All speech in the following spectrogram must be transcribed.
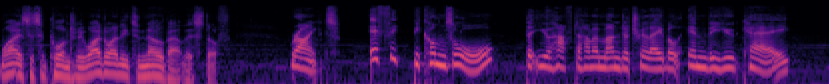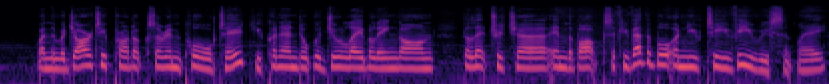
why is this important to me? Why do I need to know about this stuff? Right. If it becomes law, that you have to have a mandatory label in the UK. When the majority of products are imported, you can end up with dual labelling on the literature in the box. If you've ever bought a new TV recently,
